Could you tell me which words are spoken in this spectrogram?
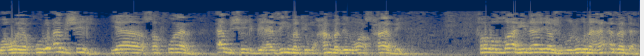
وهو يقول أبشر يا صفوان أبشر بهزيمة محمد وأصحابه. فوالله لا يجبرونها أبدا.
